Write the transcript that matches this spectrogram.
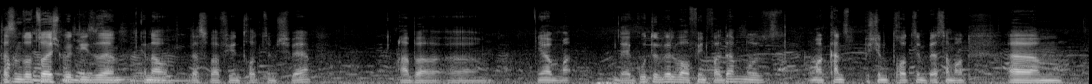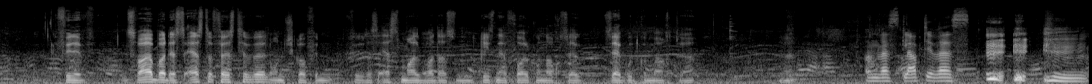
das sind so zum Beispiel diese, genau, das war für ihn trotzdem schwer. Aber äh, ja, man, der gute Will war auf jeden Fall da, nur man kann es bestimmt trotzdem besser machen. Ähm, für, es war aber das erste Festival und ich glaube, für, das erste Mal war das ein Riesenerfolg und auch sehr, sehr gut gemacht. Ja. Ja. Und was glaubt ihr, was,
